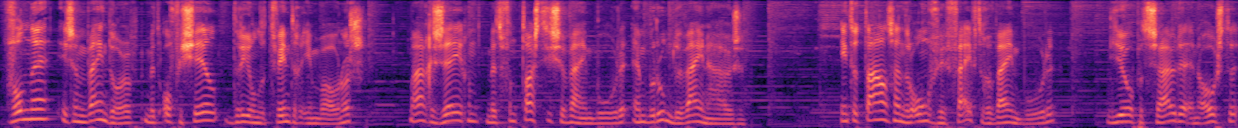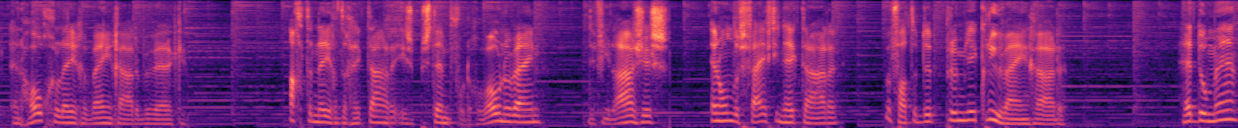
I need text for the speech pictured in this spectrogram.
Vonne is een wijndorp met officieel 320 inwoners, maar gezegend met fantastische wijnboeren en beroemde wijnhuizen. In totaal zijn er ongeveer 50 wijnboeren die op het zuiden en oosten en hooggelegen wijngaarden bewerken. 98 hectare is bestemd voor de gewone wijn, de villages en 115 hectare bevatten de Premier Cru wijngaarden. Het domein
